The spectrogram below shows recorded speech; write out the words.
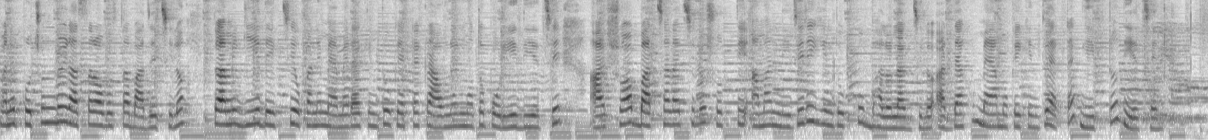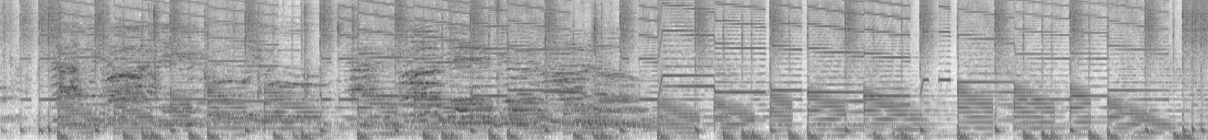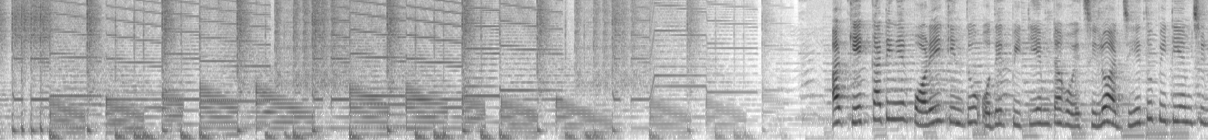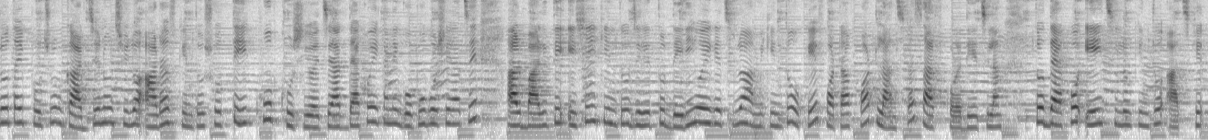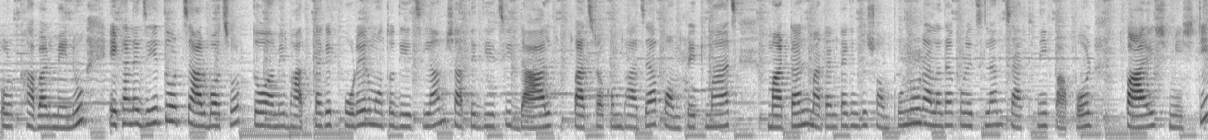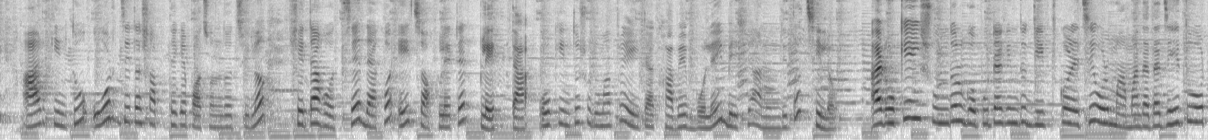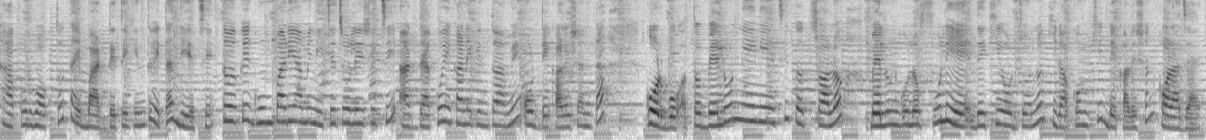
মানে প্রচণ্ডই রাস্তার অবস্থা বাজে ছিল। তো আমি গিয়ে দেখছি ওখানে ম্যামেরা কিন্তু ওকে একটা ক্রাউনের মতো পরিয়ে দিয়েছে। আর সব বাচ্চারা ছিল সত্যি আমার নিজেরই কিন্তু খুব ভালো লাগছিল। আর দেখো ম্যাম ওকে কিন্তু একটা গিফটও দিয়েছেন। আর কেক কাটিংয়ের পরেই কিন্তু ওদের পিটিএমটা হয়েছিল। আর যেহেতু পিটিএম ছিল, তাই প্রচুর গার্জেনও ছিল। আরফ কিন্তু সত্যিই খুব খুশি হয়েছে। আর দেখো এখানে গপু বসে আছে। আর বাড়িতে এসেই কিন্তু যেহেতু দেরি হয়ে গেছিল, আমি কিন্তু ওকে ফটাফট লাঞ্চটা সার্ভ করে দিয়েছিলাম। তো দেখো, এই ছিল কিন্তু আজকের ওর খাবার মেনু এখানে যেহেতু ওর চার বছর, তো আমি ভাতটাকে ফোরের মতো দিয়েছিলাম। সাথে দিয়েছি ডাল, পাঁচ রকম ভাজা, পমফ্রেট মাছ, মাটন। মাটনটা কিন্তু সম্পূর্ণ আলাদা করেছিলাম, চাটনি, পাঁপড়, পায়েস, মিষ্টি। আর কিন্তু ওর যেটা সব থেকে পছন্দ ছিল, সেটা হচ্ছে, দেখো, এই চকলেটের প্লেটটা ও কিন্তু শুধুমাত্র এইটা খাবে বলেই বেশি আনন্দিত ছিল। আর ওকে এই সুন্দর গপুটা কিন্তু গিফট করেছে ওর মামা দাদা। যেহেতু ও ঠাকুর ভক্ত, তাই বার্থডেতে কিন্তু এটা দিয়েছে। তো ওকে ঘুম পাড়িয়ে আমি নিচে চলে এসেছি আর দেখো এখানে কিন্তু আমি ওর ডেকোরেশনটা করব। তো বেলুন নিয়ে নিয়েছি, তো চলো বেলুনগুলো ফুলিয়ে দেখি ওর জন্য কীরকম কী ডেকোরেশন করা যায়।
